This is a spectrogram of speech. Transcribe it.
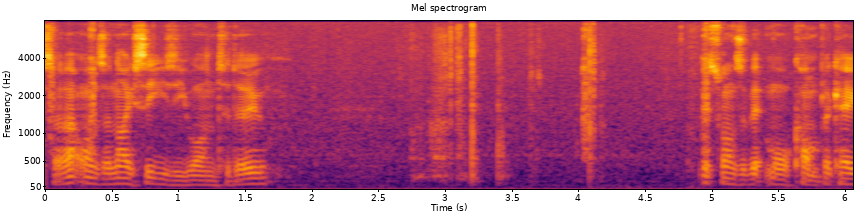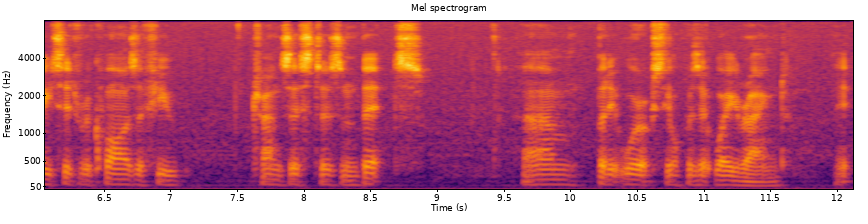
So that one's a nice easy one to do. This one's a bit more complicated, requires a few transistors and bits um, but it works the opposite way round. It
